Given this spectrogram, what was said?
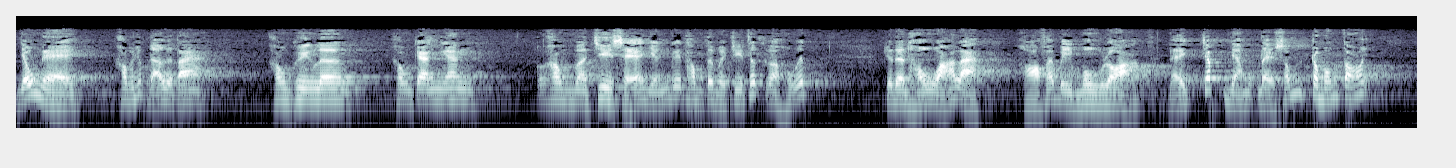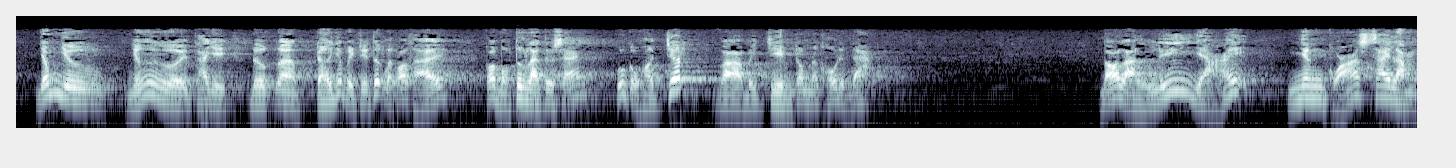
giấu nghề không giúp đỡ người ta không khuyên lơn không can ngăn không à, chia sẻ những cái thông tin về tri thức à, hữu ích. Cho nên hậu quả là họ phải bị mù lòa để chấp nhận một đời sống trong bóng tối giống như những người thay vì được uh, trợ giúp về tri thức là có thể có một tương lai tươi sáng cuối cùng họ chết và bị chìm trong nỗi khổ niềm đau. Đó là lý giải nhân quả sai lầm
